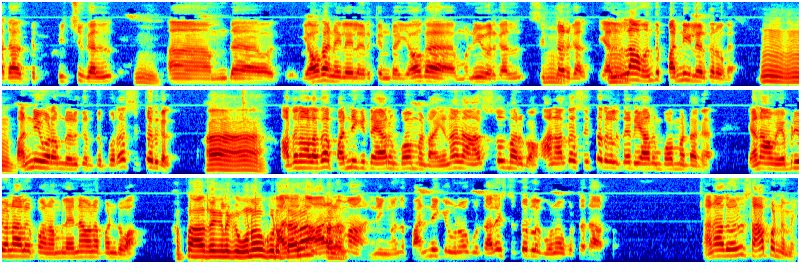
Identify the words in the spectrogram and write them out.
அதாவது பிச்சுகள் இந்த யோக நிலையில இருக்கின்ற யோக முனிவர்கள் சித்தர்கள் எல்லாம் வந்து பன்னியில இருக்கிறவங்க. பன்னி உடம்புல இருக்கிறது பூரா சித்தர்கள். அதனாலதான் பன்னிக்கிட்ட யாரும் போக மாட்டாங்க. ஏன்னா நான் அசுத்தமா இருக்கும். அதனாலதான் சித்தர்களை தேடி யாரும் போக மாட்டாங்க. ஏன்னா அவன் எப்படி வேணாலும் இருப்பான். நம்மள என்ன வேணா பண்ணுவான். அப்ப அதுங்களுக்கு உணவு அது கொடுத்தாலும். தாராளமா நீங்க வந்து பன்னிக்கு உணவு கொடுத்தாலே சித்தர்களுக்கு உணவு கொடுத்ததா அர்த்தம். ஆனா அது வந்து சாப்பிடணுமே.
